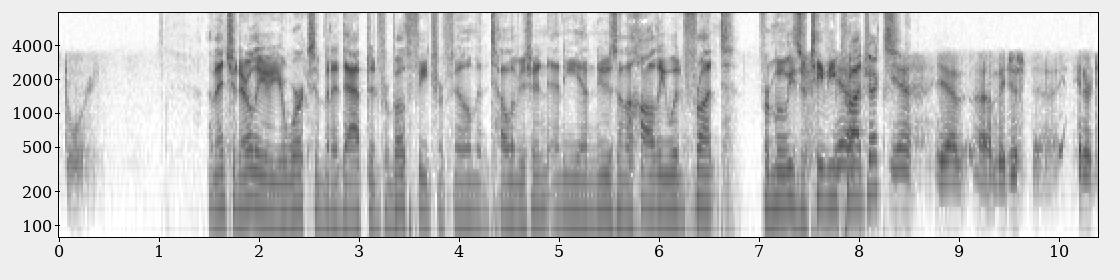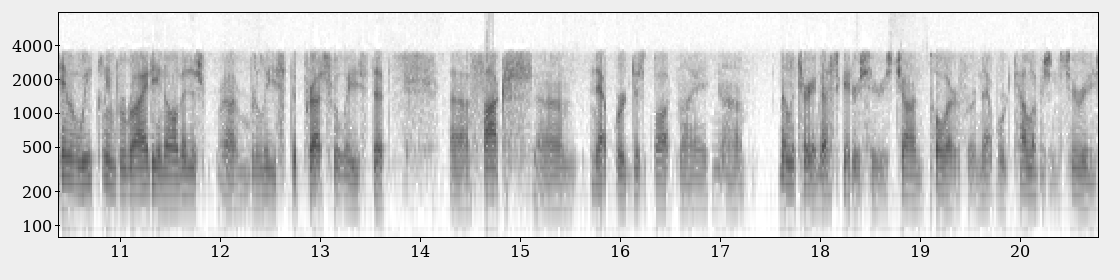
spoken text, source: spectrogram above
story. I mentioned earlier your works have been adapted for both feature film and television. Any uh, news on the Hollywood front for movies or TV yeah, projects? Yeah, yeah. Um, they just uh, Entertainment Weekly and Variety and all. They just um, released the press release that uh, Fox um, Network just bought my uh, military investigator series, John Puller, for network television series.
